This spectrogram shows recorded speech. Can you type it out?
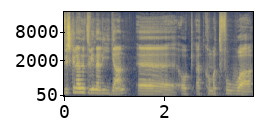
vi skulle ändå inte vinna ligan. Eh, och att komma tvåa,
